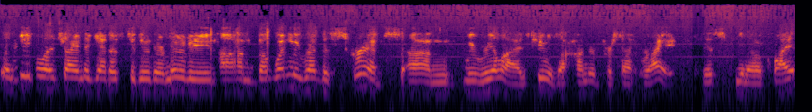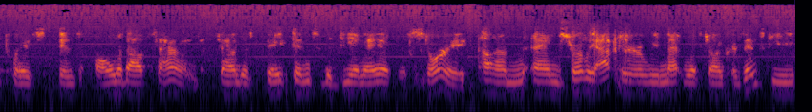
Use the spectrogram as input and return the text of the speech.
when people are trying to get us to do their movies. Um, but when we read the scripts, um, we realized he was 100% right. This, you know, Quiet Place is all about sound. Sound is baked into the DNA of the story. Um, and shortly after, we met with John Krasinski,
